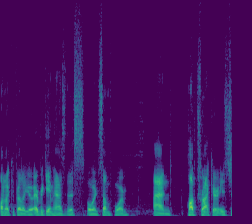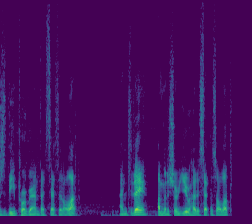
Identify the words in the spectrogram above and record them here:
on Archipelago. Every game has this, or in some form. And Pop Tracker is just the program that sets it all up. And today, I'm going to show you how to set this all up.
